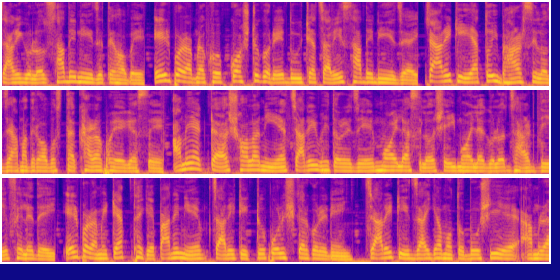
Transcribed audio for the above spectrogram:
চারিগুলো ছাদে নিয়ে যেতে হবে। এরপর আমরা খুব কষ্ট করে দুইটা চারি ছাদে নিয়ে যাই। চারিটি এতই ভার ছিল যে আমাদের অবস্থা খারাপ হয়ে গেছে। আমি একটা শলা নিয়ে চারির ভিতরে যে ময়লা ছিল সেই ময়লাগুলো ঝাড় দিয়ে ফেলে দেই। এরপর আমি ট্যাপ থেকে পানি নিয়ে চারিটি একটু পরিষ্কার করে নেই। চারিটি জায়গা মতো বসিয়ে আমরা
